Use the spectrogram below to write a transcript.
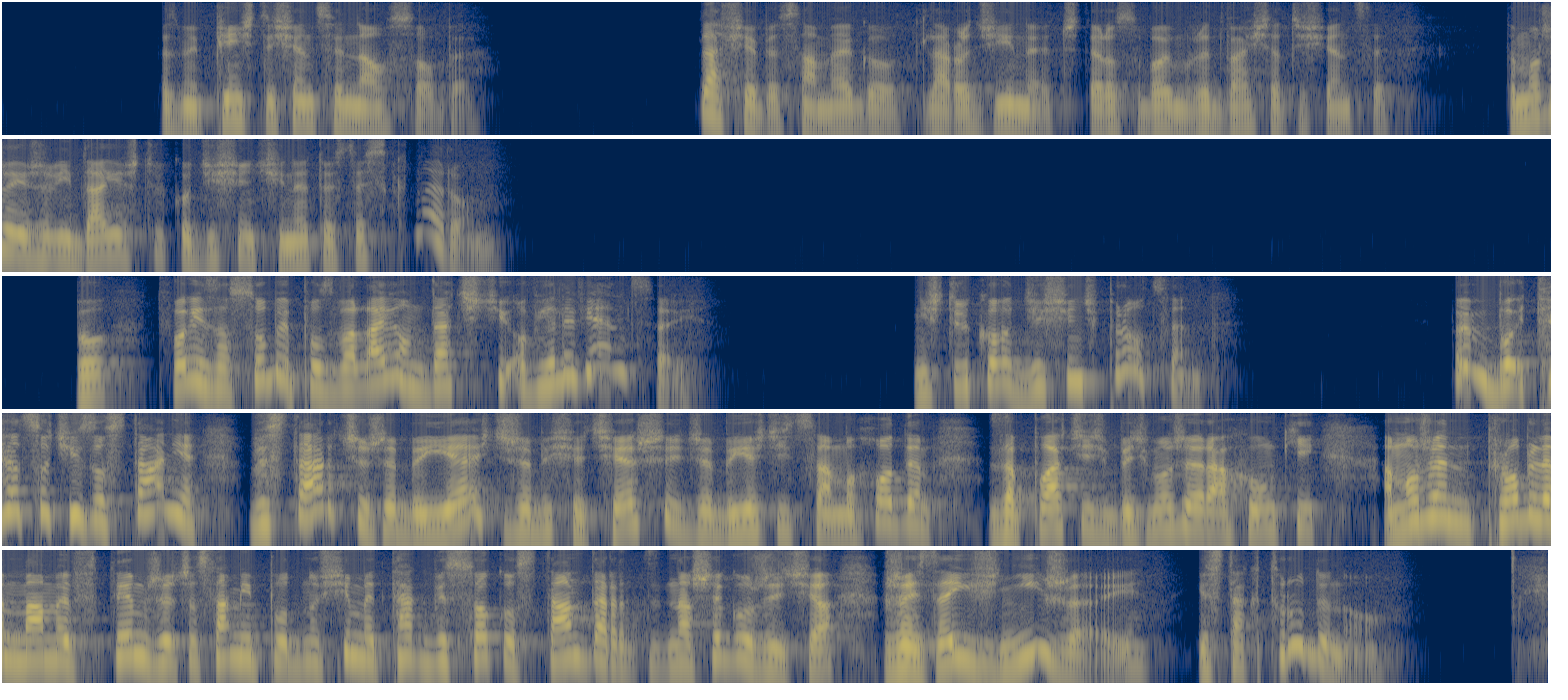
powiedzmy 5 tysięcy na osobę. Dla siebie samego, dla rodziny, czteroosobowej, może 20 tysięcy. To może jeżeli dajesz tylko dziesięcinę, to jesteś sknerą. Bo twoje zasoby pozwalają dać ci o wiele więcej niż tylko 10%. Bo to, co ci zostanie, wystarczy, żeby jeść, żeby się cieszyć, żeby jeździć samochodem, zapłacić być może rachunki. A może problem mamy w tym, że czasami podnosimy tak wysoko standard naszego życia, że zejść niżej jest tak trudno.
